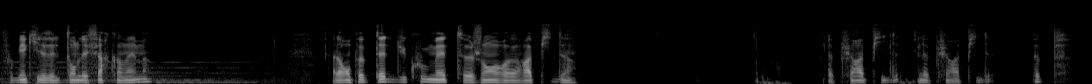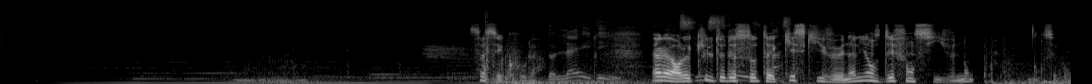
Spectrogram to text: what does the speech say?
Faut bien qu'ils aient le temps de les faire quand même. Alors on peut peut-être du coup mettre genre euh, rapide. La plus rapide, la plus rapide. Hop. Ça c'est cool. Alors le culte de Sotek, qu'est-ce qu'il veut? Une alliance défensive? Non. Non c'est bon.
